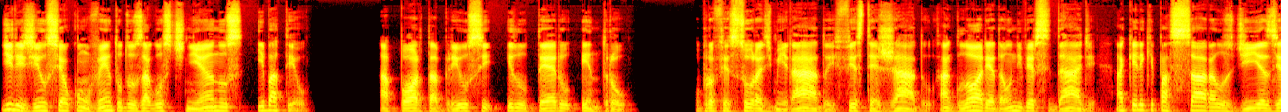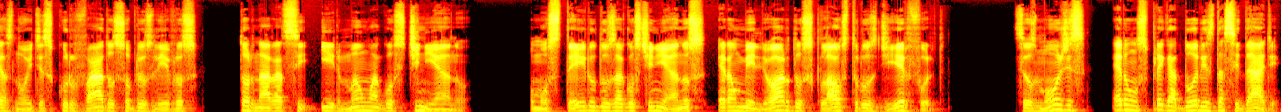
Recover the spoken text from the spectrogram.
dirigiu-se ao convento dos agostinianos e bateu. A porta abriu-se e Lutero entrou. O professor admirado e festejado, a glória da universidade, aquele que passara os dias e as noites curvado sobre os livros, tornara-se irmão agostiniano. O mosteiro dos agostinianos era o melhor dos claustros de Erfurt. Seus monges eram os pregadores da cidade,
